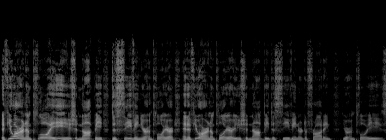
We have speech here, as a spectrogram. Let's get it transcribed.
If you are an employee, you should not be deceiving your employer. And if you are an employer, you should not be deceiving or defrauding your employees.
